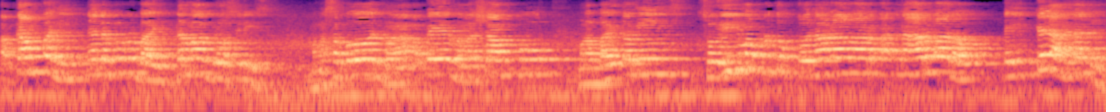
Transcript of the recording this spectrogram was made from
uh, company na nag-provide ng mga groceries. Mga sabon, mga kape, mga shampoo, mga vitamins. So, yun yung mga produkto na araw-araw, na araw-araw eh, kailangan natin.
